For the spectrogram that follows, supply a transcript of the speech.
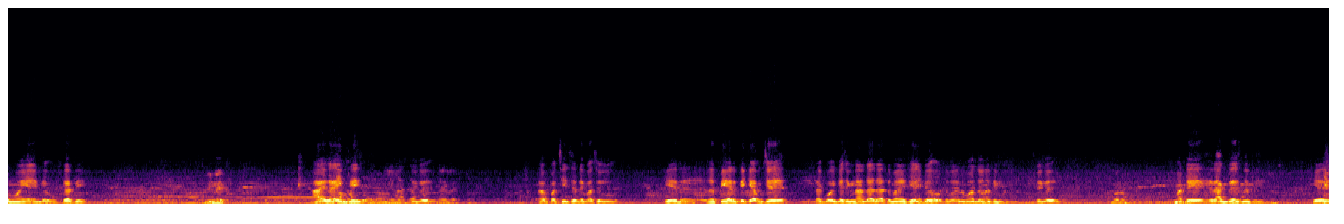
હું અહીંયા આવી બેહું. ક્યાંથી આઈ લાઈક ધીસ શું કહ્યું પછી છે તે પાછું એ રતી અરતી કેમ છે? કોઈ કહે છે ના દાદા તમે અહીંથી અહીં બેહો તો એનો વાંધો નથી મને. શું કહ્યું બરોબર. માટે રાગદ્વેષ નથી. એ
